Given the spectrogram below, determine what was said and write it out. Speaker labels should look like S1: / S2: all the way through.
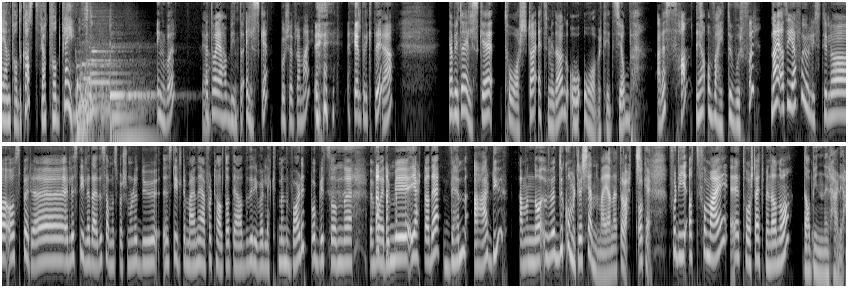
S1: En podkast fra Podplay.
S2: Ingeborg,
S3: Ja.
S2: vet du hva jeg har begynt å elske?
S3: Bortsett fra meg.
S2: Helt riktig.
S3: Ja.
S2: Jeg har begynt å elske torsdag ettermiddag og overtidsjobb.
S3: Er det sant?
S2: Ja, og veit du hvorfor?
S3: Nei, altså jeg får jo lyst til å, å spørre, eller stille deg det samme spørsmålet du eh, stilte meg når jeg fortalte at jeg hadde drevet og lekt med en valp og blitt sånn eh, varm i hjertet av det. Hvem er du?
S2: Ja, men nå, Du kommer til å kjenne meg igjen etter hvert.
S3: Okay.
S2: Fordi at for meg, eh, torsdag ettermiddag nå, da begynner helga.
